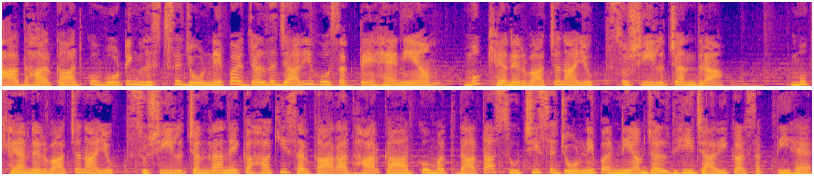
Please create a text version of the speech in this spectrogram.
आधार कार्ड को वोटिंग लिस्ट से जोड़ने पर जल्द जारी हो सकते हैं नियम, मुख्य निर्वाचन आयुक्त सुशील चंद्रा मुख्य निर्वाचन आयुक्त सुशील चंद्रा ने कहा कि सरकार आधार कार्ड को मतदाता सूची से जोड़ने पर नियम जल्द ही जारी कर सकती है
